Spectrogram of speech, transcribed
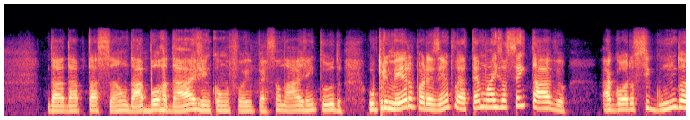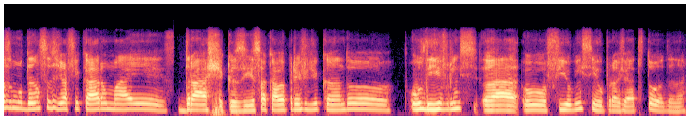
da adaptação, da abordagem, como foi o personagem tudo. O primeiro, por exemplo, é até mais aceitável. Agora, o segundo, as mudanças já ficaram mais drásticas e isso acaba prejudicando o livro, em, a, o filme em si, o projeto todo, né?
